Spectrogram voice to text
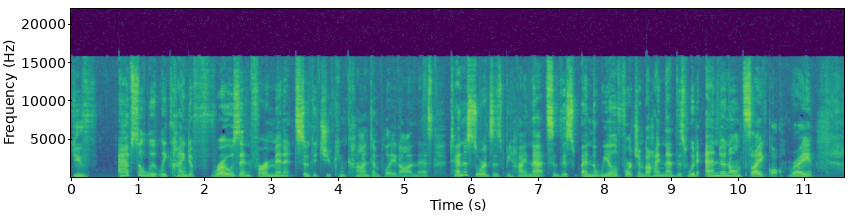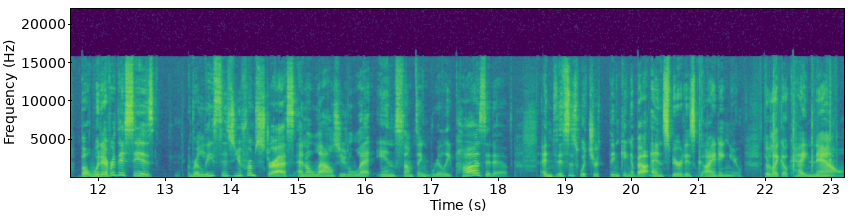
you've absolutely kind of frozen for a minute so that you can contemplate on this. Ten of Swords is behind that. So this, and the Wheel of Fortune behind that, this would end an old cycle, right? But whatever this is, releases you from stress and allows you to let in something really positive. And this is what you're thinking about, and Spirit is guiding you. They're like, okay, now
